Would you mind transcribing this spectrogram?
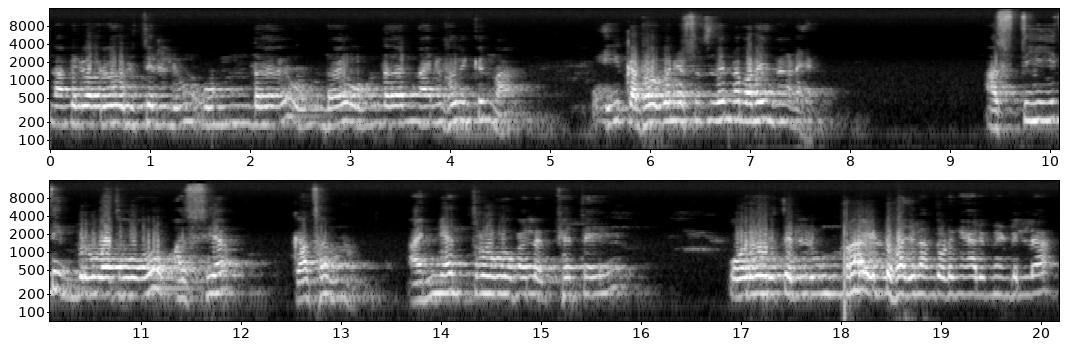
നമ്മിൽ ഓരോരുത്തരിലും ഉണ്ട് ഉണ്ട് ഉണ്ട് എന്ന് അനുഭവിക്കുന്ന ഈ കഠോപനിഷത്ത് തന്നെ പറയുന്നതാണ്. അസ്ഥീതി ബ്രുവതോ അസ്യ കഥം. അന്യത്രോപലഭ്യത്തെ. ഓരോരുത്തരിലും ഉണ്ടായിട്ട് ഭജനം തുടങ്ങിയാലും വേണ്ടില്ല.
